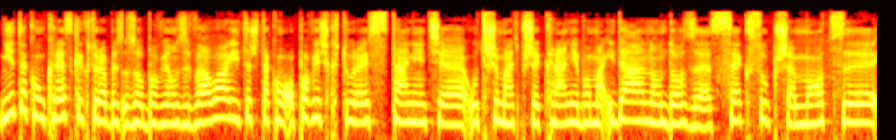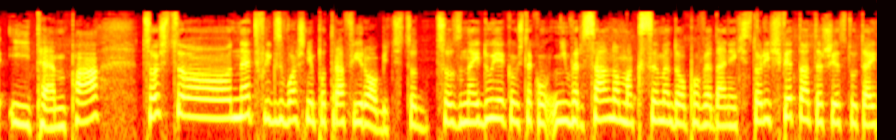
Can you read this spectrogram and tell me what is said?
nie taką kreskę, która by zobowiązywała i też taką opowieść, która jest w stanie cię utrzymać przy ekranie, bo ma idealną dozę seksu, przemocy i tempa. Coś, co Netflix właśnie potrafi robić, co, co znajduje jakąś taką uniwersalną maksymę do opowiadania historii. Świetna też jest tutaj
